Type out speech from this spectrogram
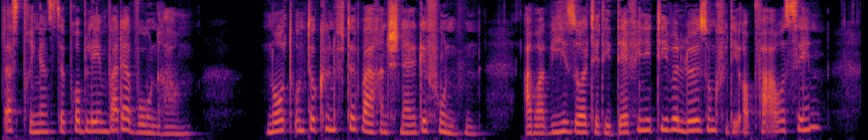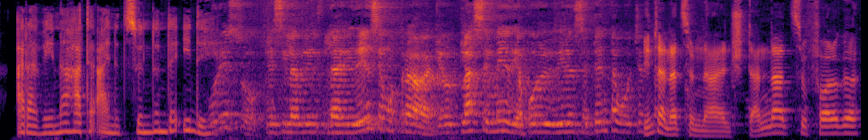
Das dringendste Problem war der Wohnraum. Notunterkünfte waren schnell gefunden, aber wie sollte die definitive Lösung für die Opfer aussehen? Aravena hatte eine zündende Idee. Internationalen Standards zufolge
